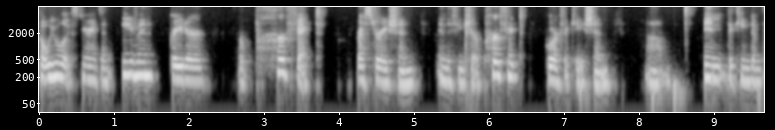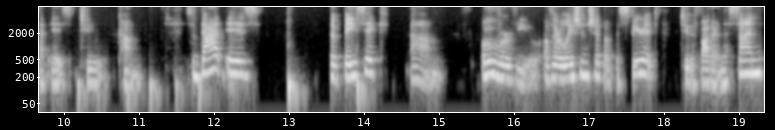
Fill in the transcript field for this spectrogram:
but we will experience an even greater or perfect restoration in the future, perfect glorification um, in the kingdom that is to come. So that is the basic um, overview of the relationship of the Spirit to the Father and the Son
